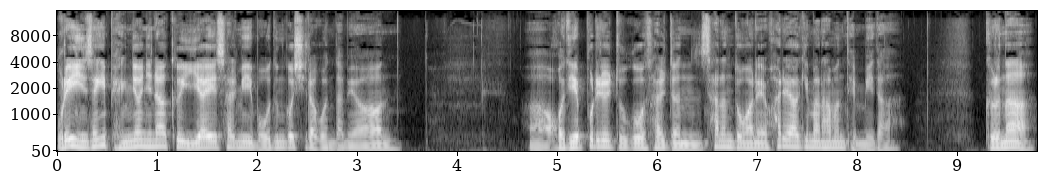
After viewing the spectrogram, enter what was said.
우리의 인생이 100년이나 그 이하의 삶이 모든 것이라고 한다면 어, 어디에 뿌리를 두고 살든 사는 동안에 화려하기만 하면 됩니다. 그러나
